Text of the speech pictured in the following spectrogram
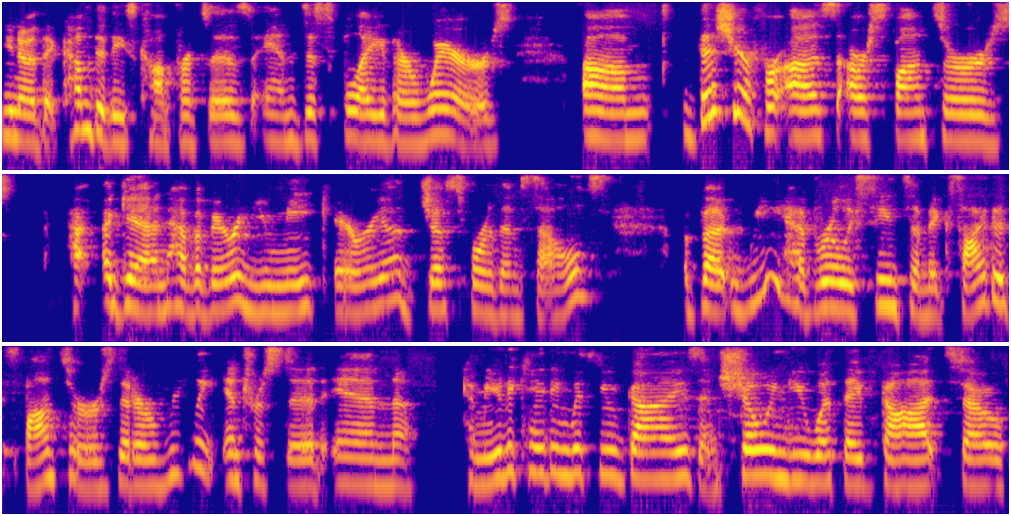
you know, that come to these conferences and display their wares. Um, this year for us, our sponsors again, have a very unique area just for themselves. But we have really seen some excited sponsors that are really interested in communicating with you guys and showing you what they've got. So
